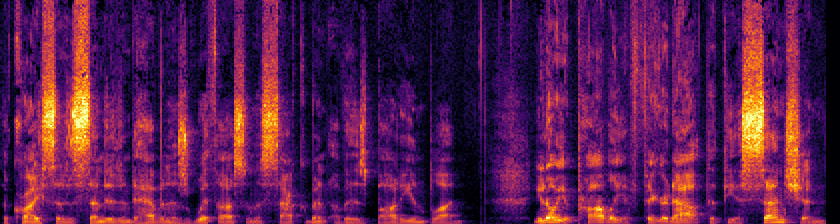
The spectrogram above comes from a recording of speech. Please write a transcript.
The Christ that ascended into heaven is with us in the sacrament of his body and blood. You know, you probably have figured out that the ascension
